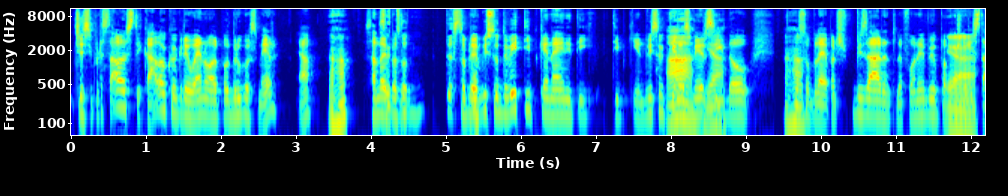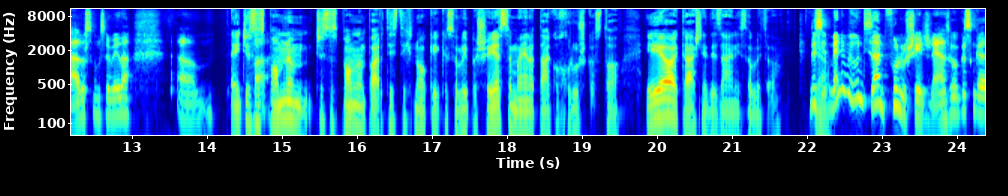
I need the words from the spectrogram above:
če si predstavljaš stikalo, ki gre v eno ali pa v drugo smer. Ja? Aha. Samo da je bilo to- da so bile v bistvu dve tipke na eni ti, tipki in odvisno, kje A, smer si ja. jih dol. Aha. so bile, pač bizaren telefon je bil, pa Ja. yeah. pač stalusom, seveda. Um, Ej, če, se Pa- spomnim, če se spomnim par tistih Nokia, ki so bili pa še jaz, sem eno tako hruškasto. Joj, kakšni dizajni so bili to. ne, ja. Ja. Meni je bil dizajn full všeč, dejansko, ker sem ga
